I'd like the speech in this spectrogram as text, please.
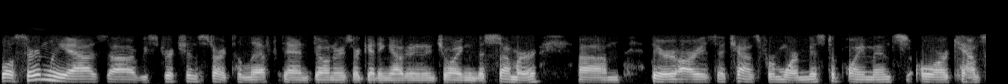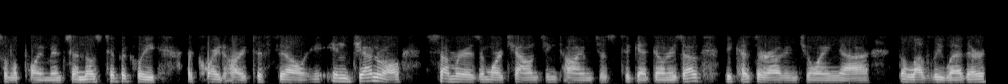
Well, certainly as uh, restrictions start to lift and donors are getting out and enjoying the summer, um, there are, is a chance for more missed appointments or canceled appointments, and those typically are quite hard to fill. In general, summer is a more challenging time just to get donors out because they're out enjoying uh, the lovely weather,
